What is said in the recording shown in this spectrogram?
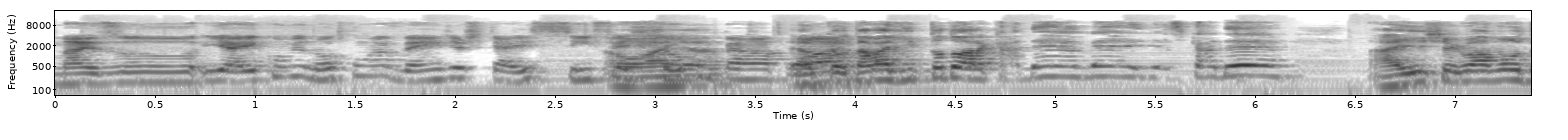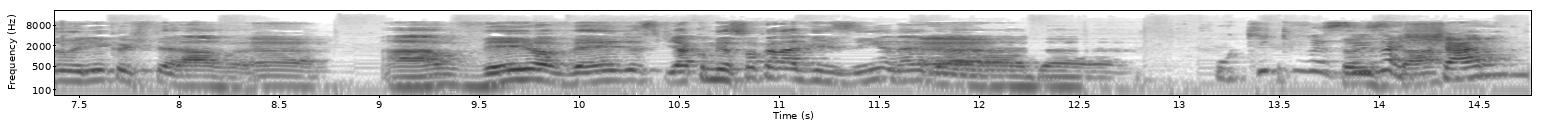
Mas o. E aí combinou com o Avengers, que aí sim fechou Olha, com o pé na porta. É o que eu tava ali toda hora, cadê a Avengers? Cadê? Aí chegou a moldurinha que eu esperava. É. Ah, veio a Avengers, já começou com a navezinha, né? É. Da, da- O que, que vocês acharam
